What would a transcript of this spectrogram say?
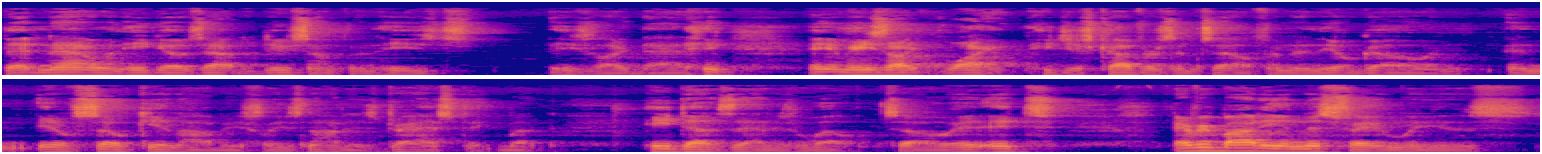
that now when he goes out to do something, he's he's like that. He, I mean, he's like white. He just covers himself and then he'll go and, and it'll soak in. Obviously, it's not as drastic, but he does that as well. So it, it's everybody in this family is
